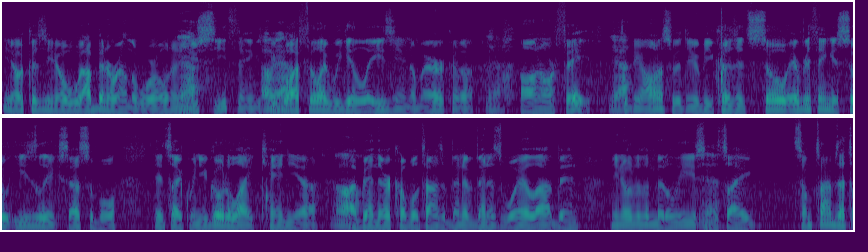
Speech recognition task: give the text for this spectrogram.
you know because you know i've been around the world and Yeah. you see things Oh, people yeah. i feel like we get lazy in america Yeah. on our faith to be honest with you because it's so everything is so easily accessible it's like when you go to like kenya Oh. i've been there a couple of times i've been to venezuela i've been you know to the middle east and it's like sometimes that's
